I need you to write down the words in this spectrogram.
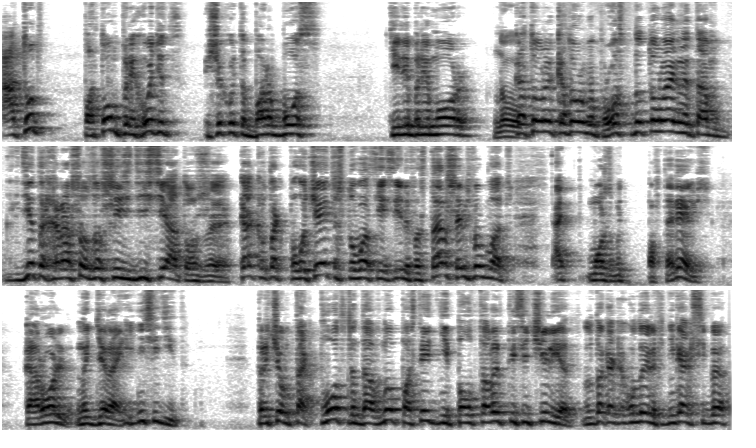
А тут потом приходит еще какой-то барбос, Келебримор, ну... который, которому просто натурально там где-то хорошо за 60 уже. Как вот так получается, что у вас есть эльфа старше, эльфа младше? А, может быть, повторяюсь, король на героине сидит. Причем так плотно давно последние полторы тысячи лет. Ну так как он эльф никак себя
